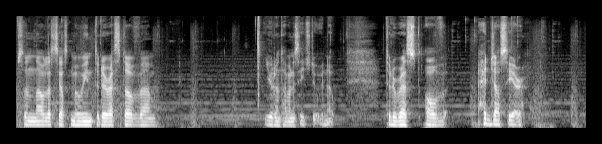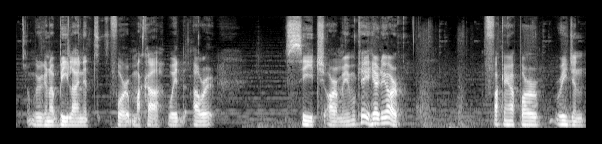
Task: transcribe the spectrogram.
so now let's just move into the rest of... Um, you don't have any siege, do you? No. To the rest of Hejaz here. We're gonna beeline it for Makkah with our siege army. Okay, here they are. Fucking up our region.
